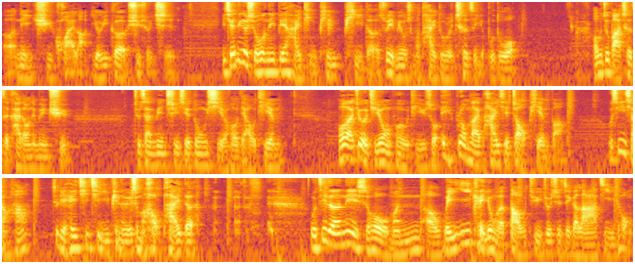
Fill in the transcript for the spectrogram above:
呃那一区块了，有一个蓄水池。以前那个时候那边还挺偏僻的，所以没有什么太多的车子也不多，我们就把车子开到那边去，就在那边吃一些东西，然后聊天。后来就有其中的朋友提议说：“哎，不如我们来拍一些照片吧。”我心里想：“哈，这里黑漆漆一片的，有什么好拍的？” 我记得那时候我们呃唯一可以用的道具就是这个垃圾桶，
